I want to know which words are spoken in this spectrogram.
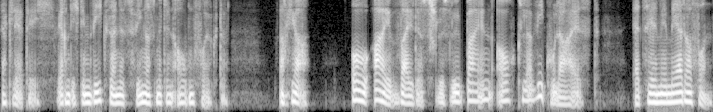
erklärte ich, während ich dem Weg seines Fingers mit den Augen folgte. Ach ja, oh ei, weil das Schlüsselbein auch Clavicula heißt. Erzähl mir mehr davon.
